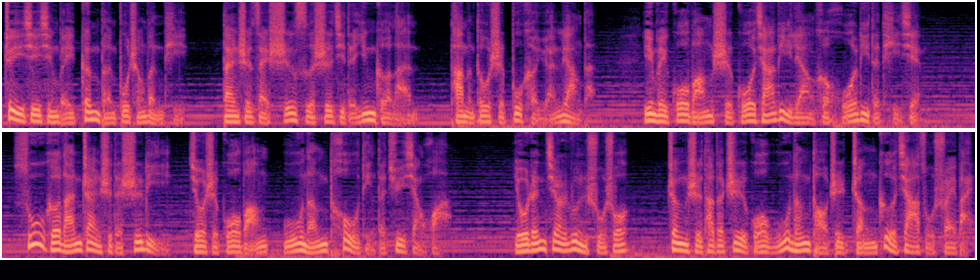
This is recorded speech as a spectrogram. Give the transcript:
这些行为根本不成问题，但是在十四世纪的英格兰，他们都是不可原谅的。因为国王是国家力量和活力的体现，苏格兰战士的失利就是国王无能透顶的具象化。有人进而论述说，正是他的治国无能导致整个家族衰败，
